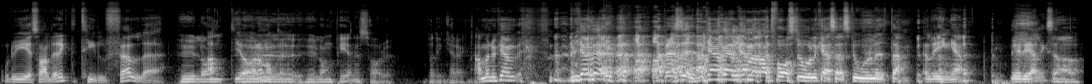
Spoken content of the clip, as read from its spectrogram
Och du ges aldrig riktigt tillfälle lång, att göra hur, någonting. hur lång penis har du på din karaktär? Ja, men du kan, du kan, välja, precis, du kan välja mellan två storlekar, så här, stor och liten. Eller ingen. Det är det liksom. Ja,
